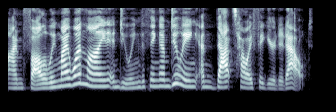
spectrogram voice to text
I'm following my one line and doing the thing I'm doing. And that's how I figured it out.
